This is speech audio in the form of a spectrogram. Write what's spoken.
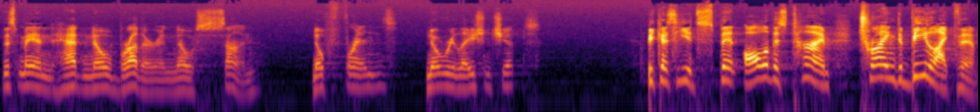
this man had no brother and no son, no friends, no relationships, because he had spent all of his time trying to be like them.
